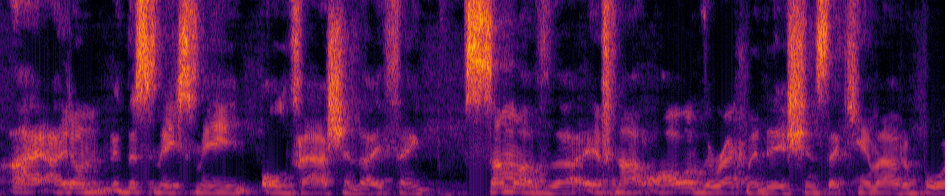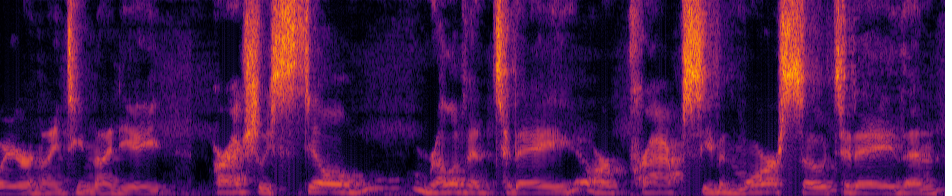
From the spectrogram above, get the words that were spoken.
I, I don't, this makes me old fashioned, I think. Some of the, if not all of the recommendations that came out of Boyer in 1998 are actually still relevant today, or perhaps even more so today than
